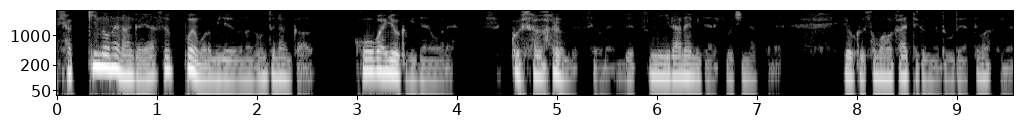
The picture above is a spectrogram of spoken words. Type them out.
100均のね、なんか安っぽいもの見てると、なんか本当になんか、購買意欲みたいなのがね、すっごい下がるんですよね。別にいらね？えみたいな気持ちになってね、よくそのまま帰ってくるなんてことやってますね。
